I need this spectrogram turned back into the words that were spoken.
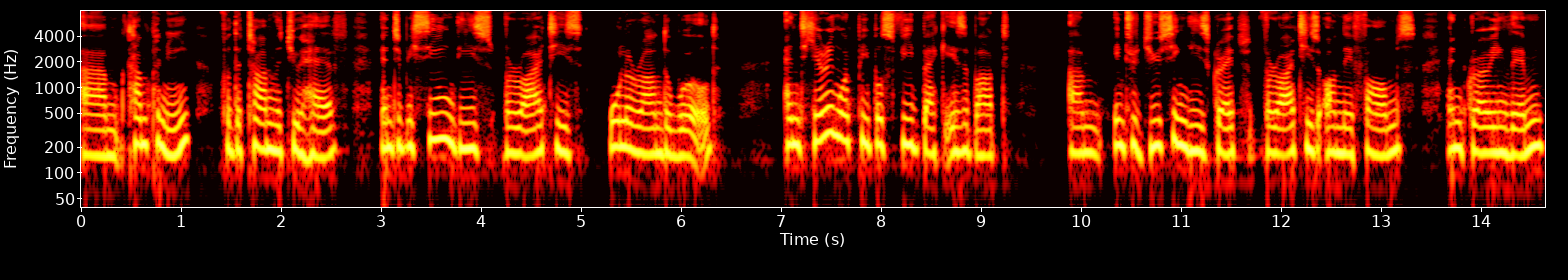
um, company for the time that you have, and to be seeing these varieties all around the world, and hearing what people's feedback is about um, introducing these grape varieties on their farms and growing them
